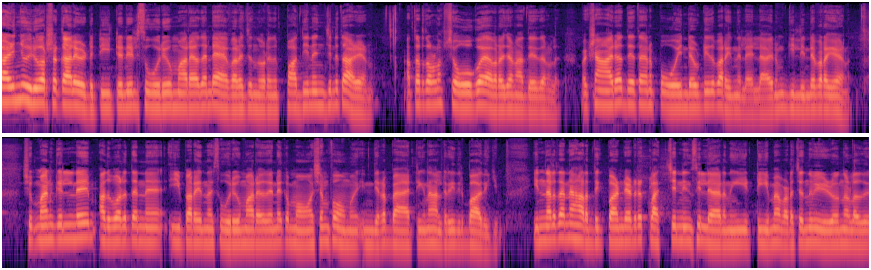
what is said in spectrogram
കഴിഞ്ഞ ഒരു വർഷക്കാലമായിട്ട് ടി ട്വന്റിയിൽ സൂര്യകുമാർ യാദവിന്റെ ആവറേജ് എന്ന് പറയുന്നത് പതിനഞ്ചിന് താഴെയാണ്. അത്രത്തോളം ഷോഗോ ആവറേജാണ് അദ്ദേഹത്തിനുള്ളത്. പക്ഷെ ആരും അദ്ദേഹത്തെ അങ്ങനെ പോയിന്റ് ഔട്ട് ചെയ്ത് പറയുന്നില്ല. എല്ലാവരും ഗില്ലിന്റെ പിറകെയാണ്. ശുഭ്മാൻ ഗില്ലിന്റെയും അതുപോലെ തന്നെ ഈ പറയുന്ന സൂര്യകുമാർ യാദവിന്റെയൊക്കെ മോശം ഫോം ഇന്ത്യയുടെ ബാറ്റിങ്ങിനെ നല്ല രീതിയിൽ ബാധിക്കും. ഇന്നലെ തന്നെ ഹർദിക് പാണ്ഡ്യയുടെ ഒരു ക്ലച്ച് ഇന്നിങ്സ് ഇല്ലായിരുന്നു. ഈ ടീം എവിടെ ചെന്ന് വീഴുമെന്നുള്ളത്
